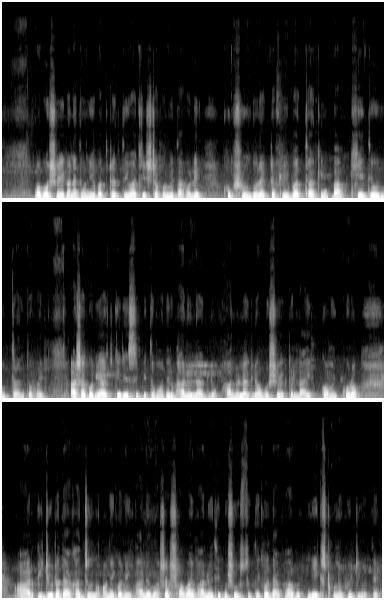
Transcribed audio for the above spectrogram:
অবশ্যই এখানে ধনিয়া পাতাটা দেওয়ার চেষ্টা করবে তাহলে খুব সুন্দর একটা ফ্লেভার থাকে বা খেতেও দুর্দান্ত হয়। আশা করি আজকের রেসিপি তোমাদের ভালো লাগল। ভালো লাগলে অবশ্যই একটা লাইক কমেন্ট করো। আর ভিডিওটা দেখার জন্য অনেক অনেক ভালোবাসা। সবাই ভালো থেকো, সুস্থ থেকো। দেখা হবে নেক্সট কোনো ভিডিওতে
